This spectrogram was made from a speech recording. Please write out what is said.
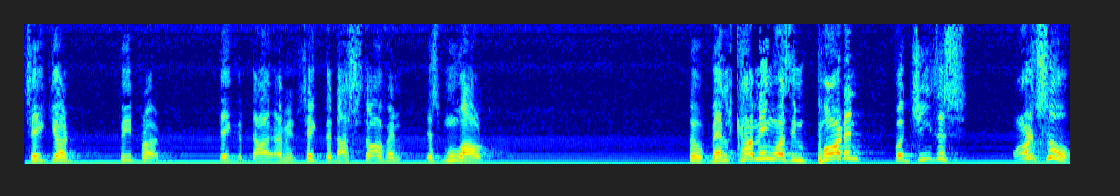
shake your feet, for, take the, I mean, shake the dust off and just move out. So welcoming was important for Jesus also.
